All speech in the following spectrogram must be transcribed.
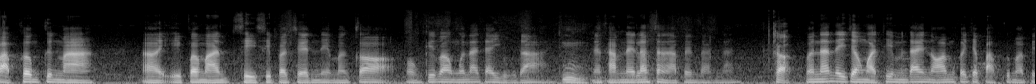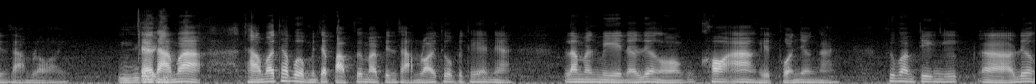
ปรับเพิ่มขึ้นมา อ่าอีกประมาณ 40%เนี่ยมันก็ผมคิดว่ามันน่าจะอยู่ได้อืมนะครับในลักษณะเป็นแบบนั้นครับเพราะฉะนั้นในจังหวัดที่มันได้น้อยมันก็จะปรับขึ้นมาเป็นอื300 แต่ถามว่าถามว่าถ้าเกิดมันจะปรับขึ้นมาเป็น 300 ทั่วประเทศเนี่ยแล้วมันมีในเรื่องของข้ออ้างเหตุผลยังไง คือความจริงอ่าเรื่อง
